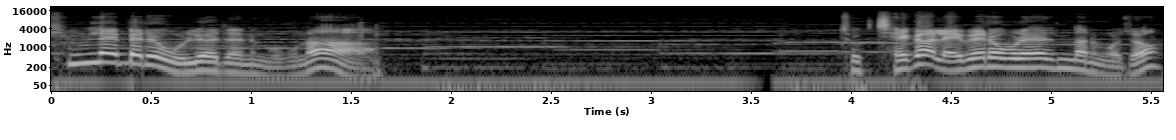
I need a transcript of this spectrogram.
팀 레벨을 올려야 되는 거구나. 즉 제가 레벨업을 해야 된다는 거죠.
